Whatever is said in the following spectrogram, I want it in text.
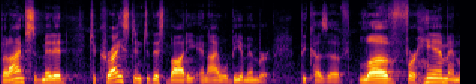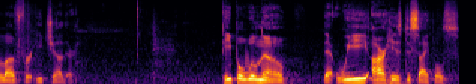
but I'm submitted to Christ and to this body, and I will be a member because of love for Him and love for each other. People will know that we are His disciples,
